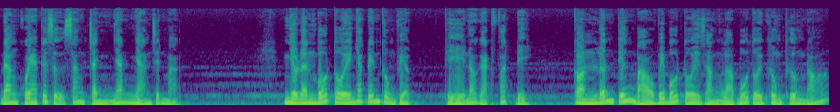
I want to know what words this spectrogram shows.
Đang khoe cái sự sang chảnh nhan nhản trên mạng. Nhiều lần bố tôi nhắc đến công việc Thì nó gạt phát đi. Còn lớn tiếng bảo với bố tôi rằng là bố tôi không thương nó,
